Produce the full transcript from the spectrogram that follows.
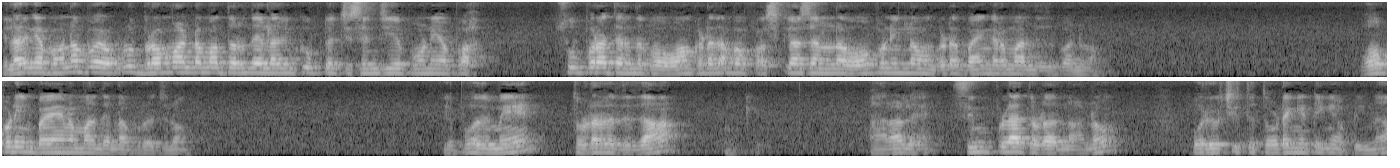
எல்லாரும் கேட்பாங்கன்னா இப்போ எவ்வளோ பிரம்மாண்டமாக திறந்து எல்லோரையும் கூப்பிட்டு வச்சு செஞ்சே போனேப்பா சூப்பராக திறந்தப்பா. உன் கடை தான்ப்பா ஃபஸ்ட் கிளாஸ் நல்லா ஓப்பனிங்கில் உன் கடை பயங்கரமாக இருந்தது பண்ணுவான் ஓப்பனிங் பயங்கரமாக இருந்தது என்ன பிரயோஜனம்? எப்போதுமே தொடர்றது தான் முக்கியம். அதனால் சிம்பிளாக தொடர்னாலும் ஒரு விஷயத்தை தொடங்கிட்டீங்க அப்படின்னா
